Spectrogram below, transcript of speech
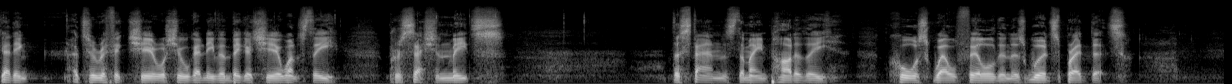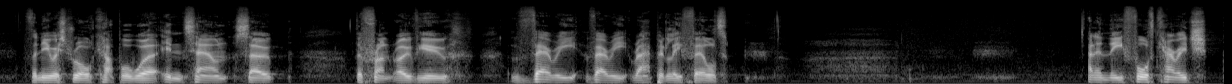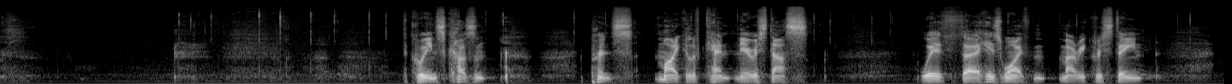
getting a terrific cheer, or she'll get an even bigger cheer once the procession meets the stands, the main part of the course well filled, and there's word spread that the newest royal couple were in town. So the front row view very, very rapidly filled. And in the fourth carriage, the Queen's cousin, Prince Michael of Kent, nearest us, with uh, his wife, Marie Christine,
